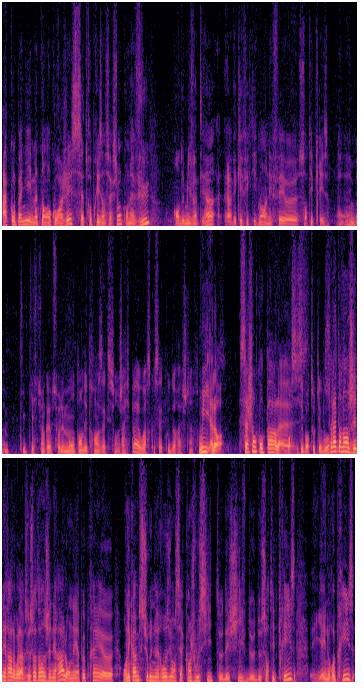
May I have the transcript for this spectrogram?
accompagner et maintenant encourager cette reprise d'insertion qu'on a vue en 2021 avec effectivement un effet euh, sortie de crise. Euh, Une petite question quand même sur le montant des transactions. J'arrive pas à voir ce que ça coûte de racheter un fonds. Oui, alors, sachant qu'on parle... euh, si c'est pour toutes les bourses. Sur la tendance générale, voilà, parce que sur la tendance générale, on est à peu près, euh, on est quand même sur une érosion. C'est-à-dire quand je vous cite des chiffres de, de sortie de crise, il y a une reprise.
